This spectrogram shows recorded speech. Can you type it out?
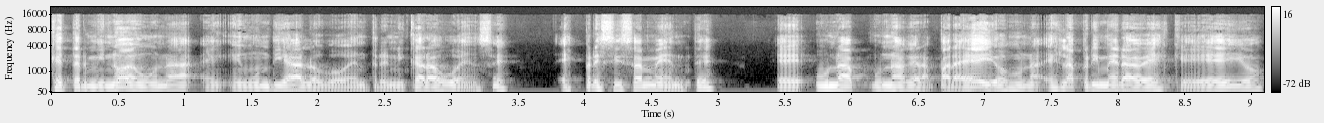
que terminó en, una, en, un diálogo entre nicaragüenses, es precisamente eh, una, una, para ellos, una, es la primera vez que ellos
